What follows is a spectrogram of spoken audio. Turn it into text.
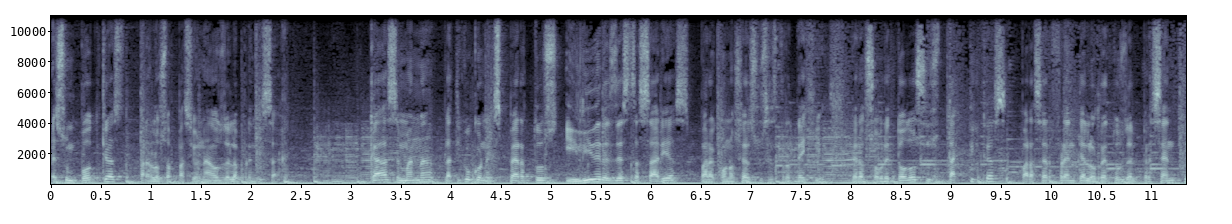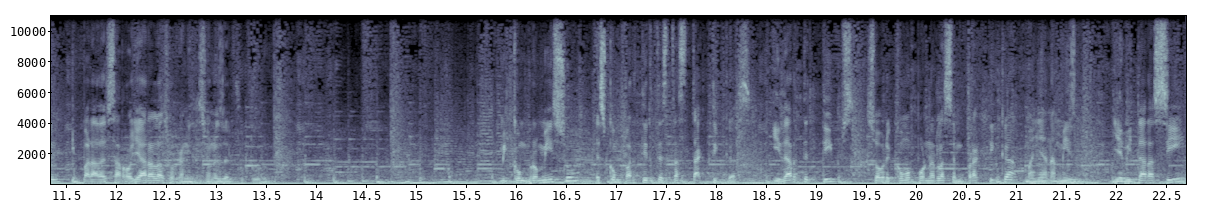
es un podcast para los apasionados del aprendizaje. Cada semana platico con expertos y líderes de estas áreas para conocer sus estrategias, pero sobre todo sus tácticas para hacer frente a los retos del presente y para desarrollar a las organizaciones del futuro. Mi compromiso es compartirte estas tácticas y darte tips sobre cómo ponerlas en práctica mañana mismo y evitar así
